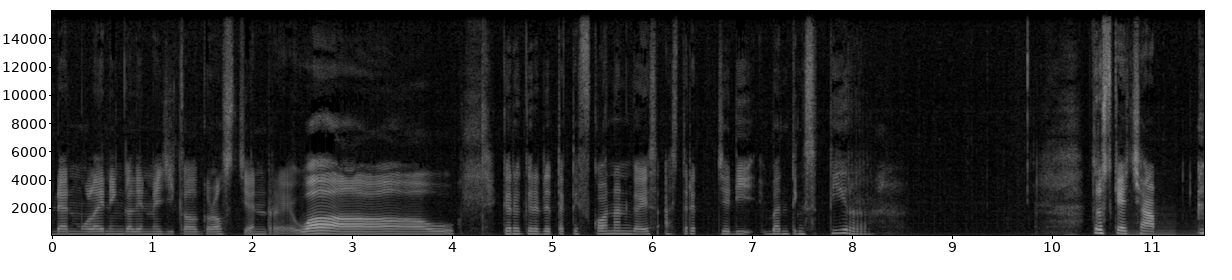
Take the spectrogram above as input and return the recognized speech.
dan mulai ninggalin magical girls genre. Wow. Gara-gara detektif Conan guys, Astrid jadi banting setir. Terus kecap.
